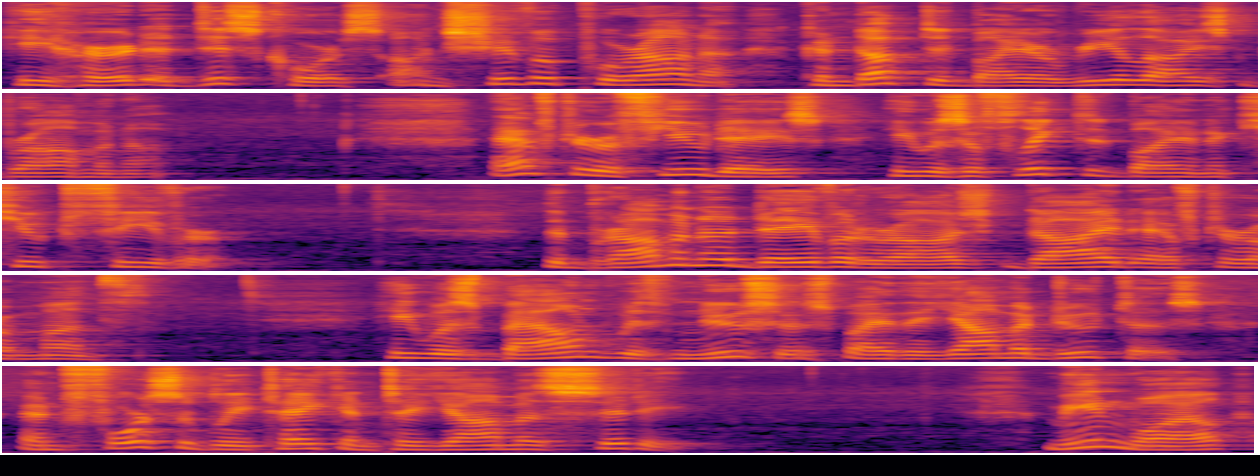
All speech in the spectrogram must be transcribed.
He heard a discourse on Shiva Purana conducted by a realized Brahmana. After a few days, he was afflicted by an acute fever. The Brahmana Devaraj died after a month. He was bound with nooses by the Yamadutas and forcibly taken to Yama's city. Meanwhile,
